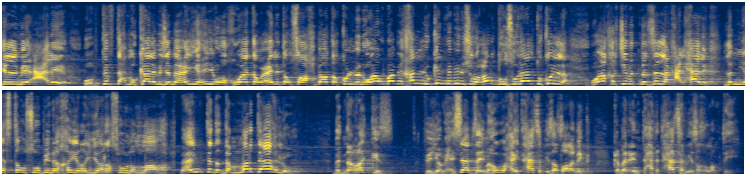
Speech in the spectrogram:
كلمة عليه وبتفتح مكالمة جماعية هي وأخواتها وعائلتها وصاحباتها كلهم وما بيخلوا كلمة بينشروا عرضه وسلالته كلها. وآخر شيء بتنزل لك على الحالة لم يستوصوا بنا خيرا يا رسول الله. ما أنت دمرت أهله. بدنا نركز. في يوم حساب زي ما هو حيتحاسب إذا ظلمك. كمان أنت حتتحاسب إذا ظلمتيه.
